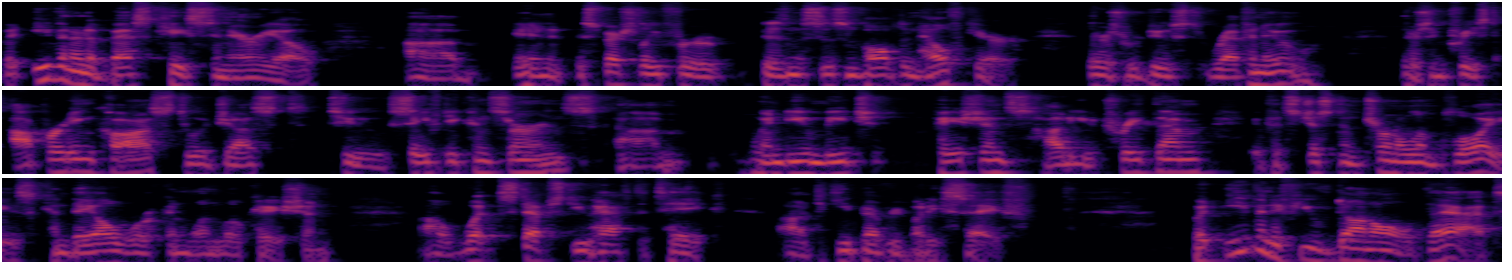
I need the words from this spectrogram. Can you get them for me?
But even in a best case scenario, uh, and especially for businesses involved in healthcare, there's reduced revenue, there's increased operating costs to adjust to safety concerns. Um, when do you meet patients? How do you treat them? If it's just internal employees, can they all work in one location? Uh, what steps do you have to take uh, to keep everybody safe? But even if you've done all that,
